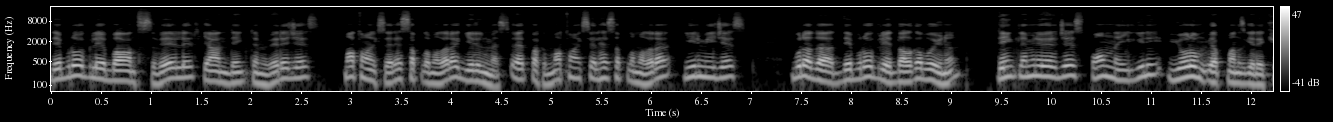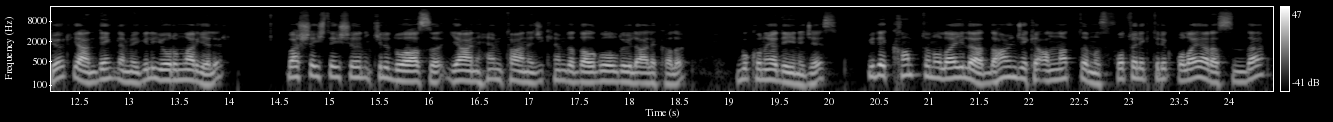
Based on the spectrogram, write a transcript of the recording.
de Broglie bağıntısı verilir. Yani denklemi vereceğiz. Matematiksel hesaplamalara girilmez. Evet bakın matematiksel hesaplamalara girmeyeceğiz. Burada de Broglie dalga boyunun denklemini vereceğiz. Onunla ilgili yorum yapmanız gerekiyor. Yani denklemle ilgili yorumlar gelir. Başta işte ışığın ikili doğası yani hem tanecik hem de dalga olduğu ile alakalı bu konuya değineceğiz. Bir de Compton olayıyla daha önceki anlattığımız fotoelektrik olay arasında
